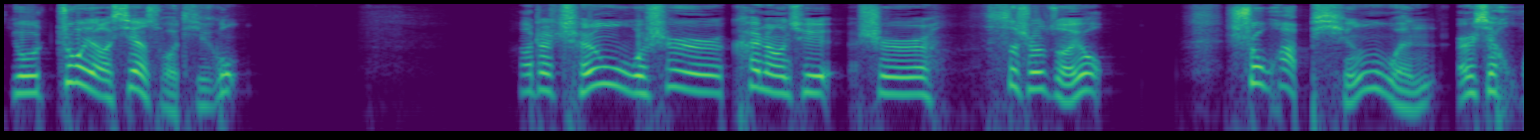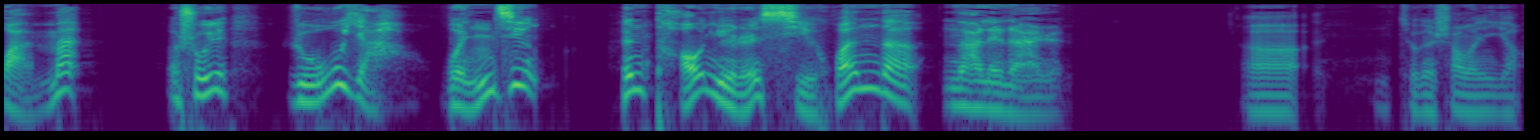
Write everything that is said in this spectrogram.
有重要线索提供。啊，这陈武士看上去是四十左右，说话平稳而且缓慢，属于儒雅文静、很讨女人喜欢的那类男人。啊，就跟上文一样，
